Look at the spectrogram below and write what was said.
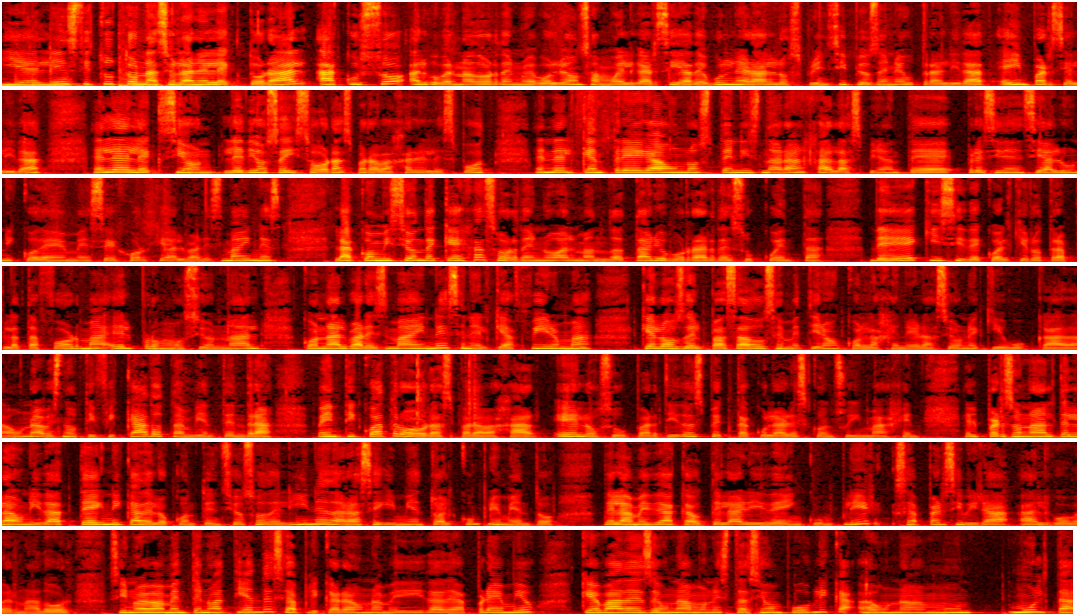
Y el Instituto Nacional Electoral acusó al gobernador de Nuevo León, Samuel García, de vulnerar los principios de neutralidad e imparcialidad en la elección. Le dio seis horas para bajar el spot en el que entrega unos tenis naranja al aspirante presidencial único de MC, Jorge Álvarez Maínez. La comisión de quejas ordenó al mandatario borrar de su cuenta de X y de cualquier otra plataforma el promocional con Álvarez Maínez en el que afirma que los del pasado se metieron con la generación equivocada. Una vez notificado, también tendrá 24 horas para bajar él o su partido espectaculares con su imagen. El personal de la unidad técnica de lo contencioso del INE dará seguimiento al cumplimiento de la medida cautelar y de incumplir se apercibirá al gobernador. Si nuevamente no atiende, se aplicará una medida de apremio que va desde una amonestación pública a una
